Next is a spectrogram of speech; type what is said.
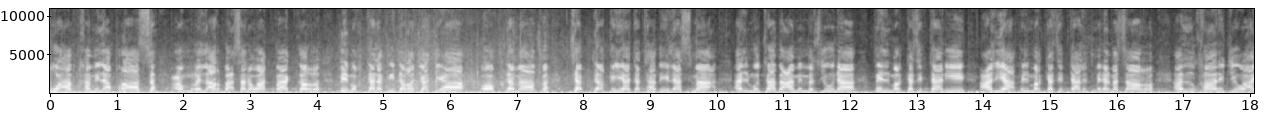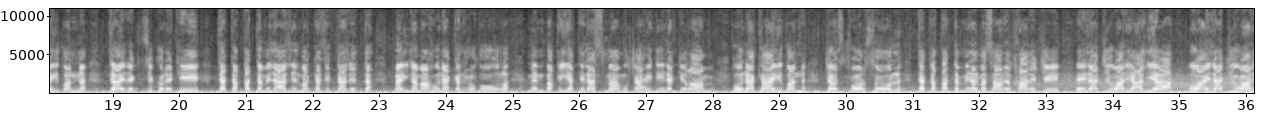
وأفخم الأفراس. عمر الأربع سنوات فأكثر بمختلف درجاتها. Off The Map تبدأ قيادة هذه الأسماء. المتابعة من مزيونة. في المركز الثاني علياء في المركز الثالث من المسار الخارجي وأيضا Direct Security تتقدم الآن للمركز الثالث. بينما هناك الحضور من بقية الأسماء مشاهدينا الكرام هناك أيضا Just For Soul تتقدم من المسار الخارجي إلى جوار علياء وإلى جوار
